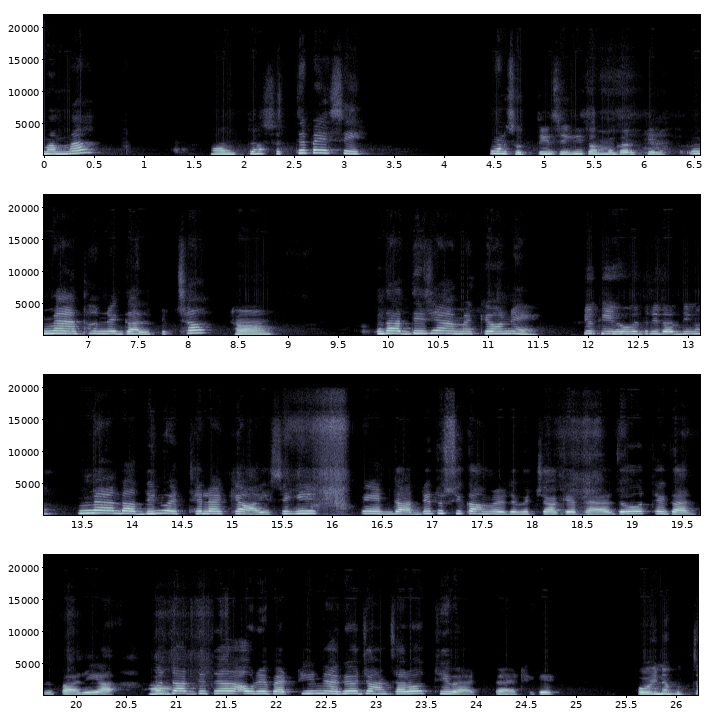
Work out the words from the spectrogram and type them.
ਮੰਮਾ ਹਾਂ ਤਾਂ ਸੁੱਤੇ ਪਏ ਸੀ? ਹੁਣ ਸੁੱਤੀ ਸੀਗੀ ਕੰਮ ਕਰਕੇ। ਮੈਂ ਤੁਹਾਨੂੰ ਇੱਕ ਗੱਲ ਪੁੱਛਾਂ? ਹਾਂ। ਦਾਦੀ ਜੀ ਐਵੇਂ ਕਿਉਂ ਨੇ? ਕਿ ਕੀ ਹੋ ਗਿਆ ਤੇਰੀ ਦਾਦੀ ਨੂੰ? ਮੈਂ ਦਾਦੀ ਨੂੰ ਇੱਥੇ ਲੈ ਕੇ ਆਈ ਸੀਗੀ। ਵੀ ਦਾਦੀ ਤੁਸੀਂ ਕਮਰੇ ਦੇ ਵਿੱਚ ਆ ਕੇ ਪੈ ਜਾਓ ਉੱਥੇ ਗਰਮੀ ਪਾ ਲਈ ਆ। ਪਰ। ਦਾਦੀ ਤਾਂ ਉਰੇ ਬੈਠੀ ਨਹੀਂ ਹੈਗੇ ਉਹ ਜਾਣ ਸਾਰ ਉੱਥੇ ਹੀ ਬੈਠ ਬੈਠ ਗਏ। ਕੋਈ ਨਾ ਪੁੱਤ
